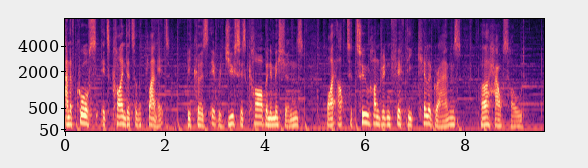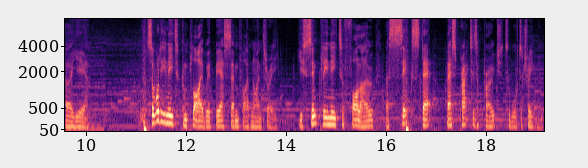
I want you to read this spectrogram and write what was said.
And of course, it's kinder to the planet because it reduces carbon emissions by up to 250 kilograms per household per year. So what do you need to comply with BS 7593? You simply need to follow a six-step best practice approach to water treatment.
